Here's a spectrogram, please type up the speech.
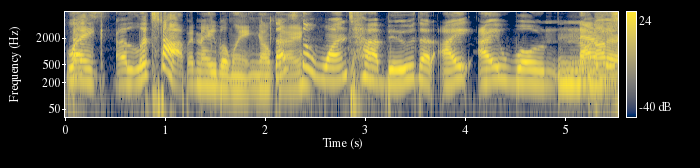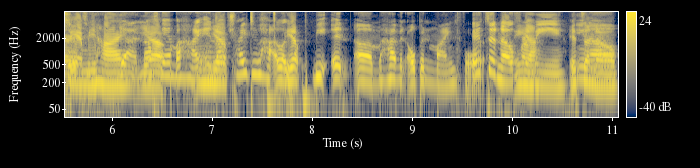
Like, uh, let's stop enabling. Okay. That's the one taboo that I I will not, Not stand behind. Yeah, not Yep. stand behind, and Yep. I try to ha- like Yep. be in, um have an open mind for it's a no for Yeah, me It's a know? no.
